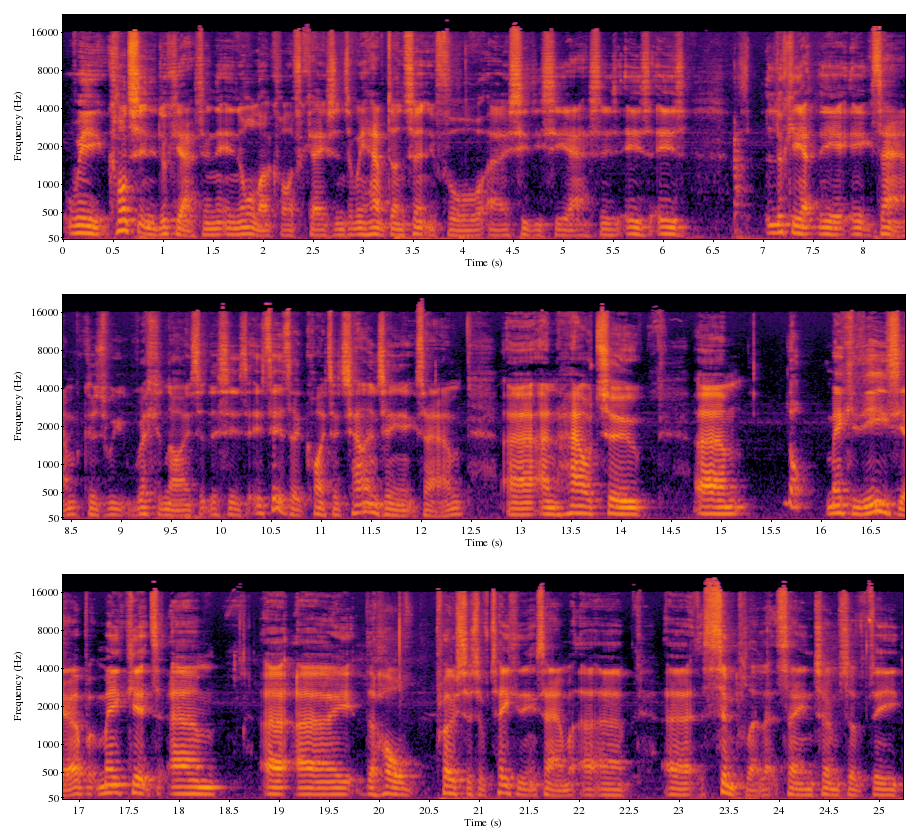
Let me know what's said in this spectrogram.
we constantly look at in, in all our qualifications, and we have done certainly for uh, CDCS, is, is, is looking at the exam because we recognise that this is it is a quite a challenging exam, uh, and how to um, not make it easier, but make it um, uh, the whole process of taking the exam uh, uh, uh, simpler, let's say, in terms of the,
